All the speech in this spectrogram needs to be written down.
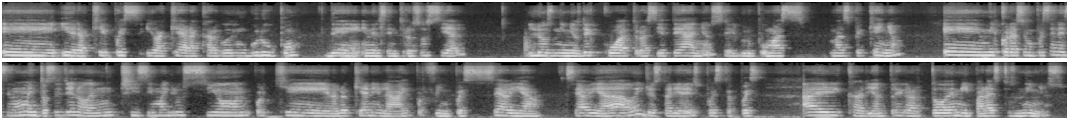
Eh, y era que pues iba a quedar a cargo de un grupo de, en el centro social, los niños de 4 a 7 años, el grupo más, más pequeño. Eh, mi corazón pues en ese momento se llenó de muchísima ilusión porque era lo que anhelaba y por fin pues se había, se había dado y yo estaría dispuesta pues a dedicar y a entregar todo de mí para estos niños.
